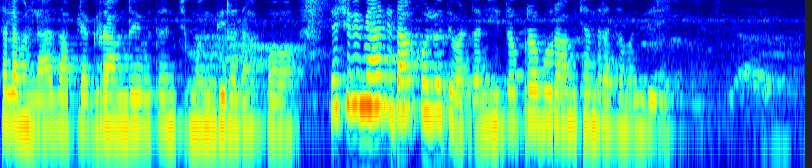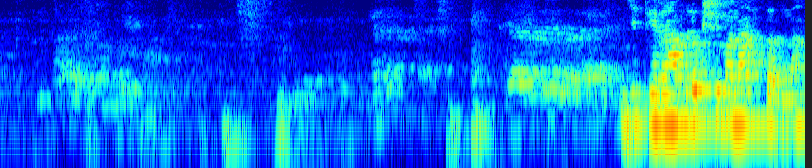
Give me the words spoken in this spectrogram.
चला म्हणलं आज आपल्या ग्रामदैवतांची मंदिरं दाखवावं. तशी बी मी आधी दाखवले होते वाटतं आणि इथं प्रभू रामचंद्राचं मंदिर आहे. जिथे राम लक्ष्मण असतात ना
